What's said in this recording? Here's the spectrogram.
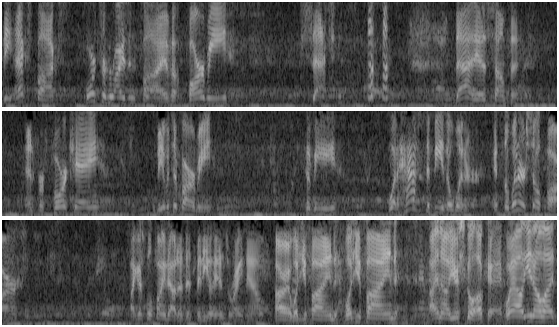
the Xbox Forza Horizon 5 Barbie set. that is something. And for 4K, leave it to Barbie to be what has to be the winner. It's the winner so far. I guess we'll find out if this video ends right now. All right, what'd you find? What'd you find? I know your school. Okay, well, you know what?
